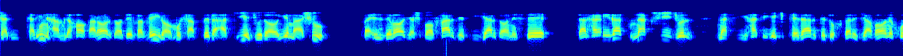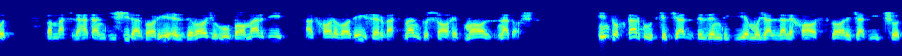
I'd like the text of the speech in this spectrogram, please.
شدیدترین حمله ها قرار داده و وی را مسبب اصلی جدایی معشوق و ازدواجش با فرد دیگر دانسته در حقیقت نقشی جز نصیحت یک پدر به دختر جوان خود و مسلحت اندیشی درباره ازدواج او با مردی از خانواده ثروتمند و صاحب مال نداشت. این دختر بود که جذب زندگی مجلل خواستگار جدید شد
